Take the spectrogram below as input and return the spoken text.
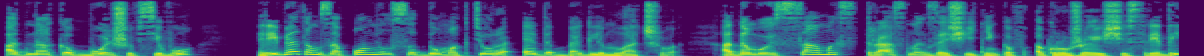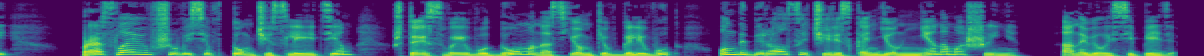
Однако больше всего ребятам запомнился дом актера Эда Бегли-младшего, одного из самых страстных защитников окружающей среды, прославившегося в том числе и тем, что из своего дома на съемке в Голливуд он добирался через каньон не на машине, а на велосипеде.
